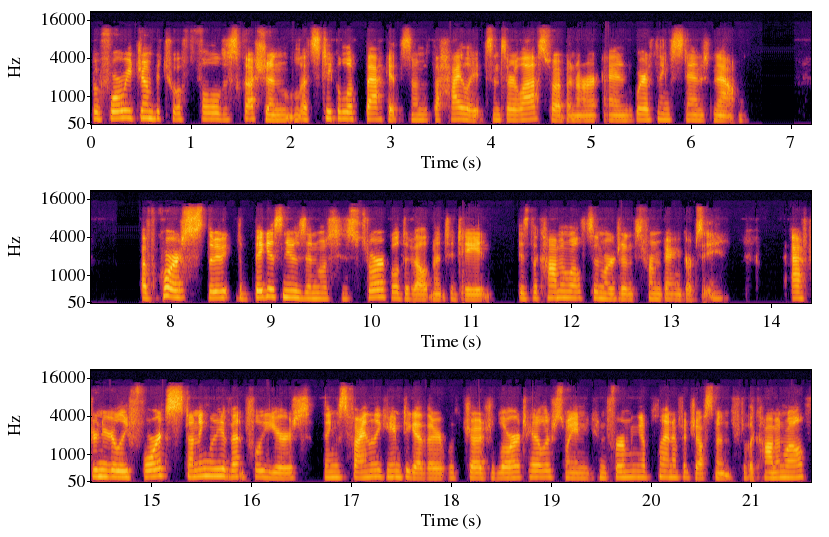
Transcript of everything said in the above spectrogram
Before we jump into a full discussion, let's take a look back at some of the highlights since our last webinar and where things stand now. Of course, the, the biggest news and most historical development to date is the Commonwealth's emergence from bankruptcy. After nearly four stunningly eventful years, things finally came together with Judge Laura Taylor Swain confirming a plan of adjustment for the Commonwealth,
